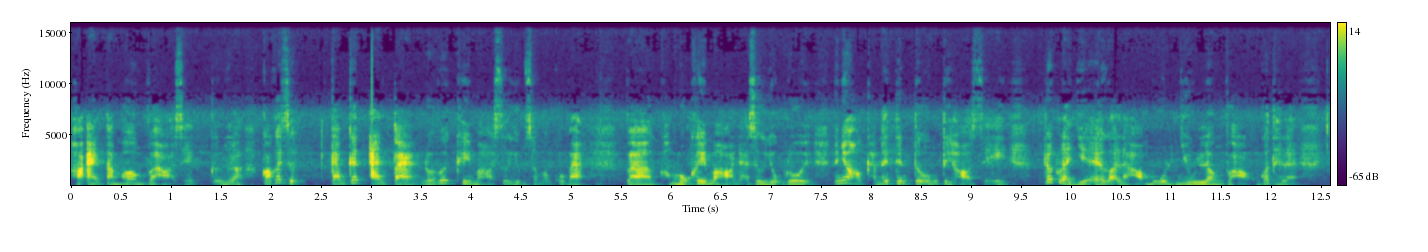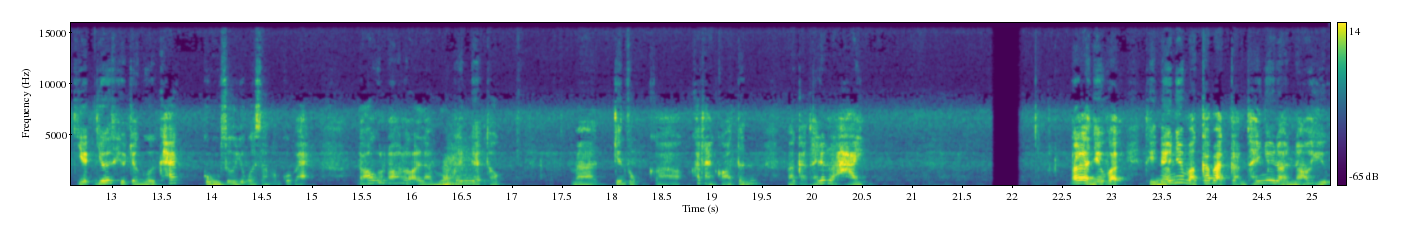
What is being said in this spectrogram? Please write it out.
họ an tâm hơn và họ sẽ kiểu như là có cái sự cam kết an toàn đối với khi mà họ sử dụng sản phẩm của bạn. Và một khi mà họ đã sử dụng rồi nếu như họ cảm thấy tin tưởng thì họ sẽ rất là dễ gọi là họ mua nhiều lần và họ cũng có thể là giới thiệu cho người khác cùng sử dụng cái sản phẩm của bạn. Đó đó gọi là một cái nghệ thuật mà chinh phục ờ, khách hàng khó tính và cảm thấy rất là hay. Đó là như vậy. Thì nếu như mà các bạn cảm thấy như là nó hiệu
